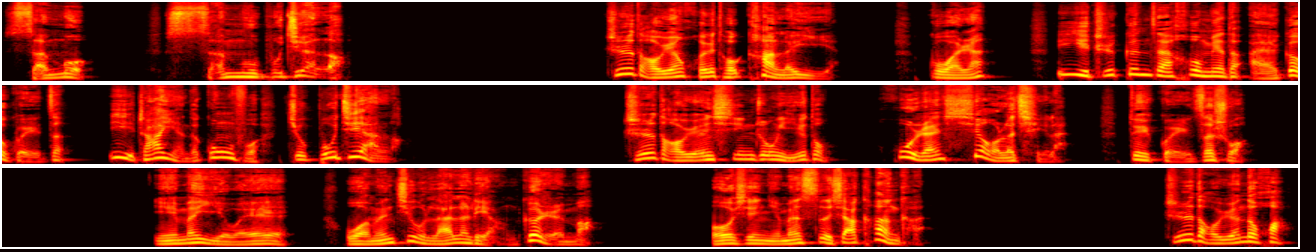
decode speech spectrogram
三木，三木不见了。”指导员回头看了一眼，果然，一直跟在后面的矮个鬼子，一眨眼的功夫就不见了。指导员心中一动，忽然笑了起来，对鬼子说：“你们以为我们就来了两个人吗？不信你们四下看看。”指导员的话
